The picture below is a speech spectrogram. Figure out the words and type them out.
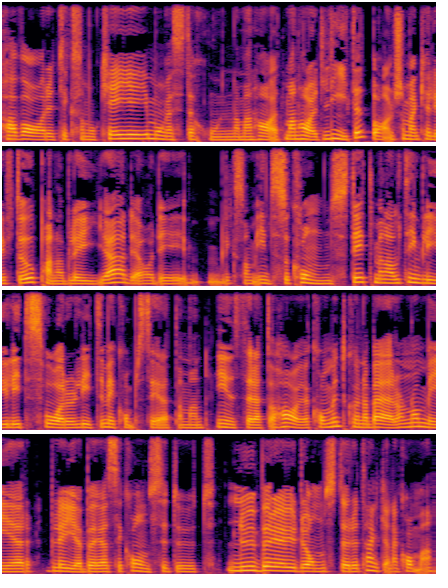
har varit liksom okej okay i många situationer när man har, att man har ett litet barn som man kan lyfta upp, han har blöja, det, och det är liksom inte så konstigt men allting blir ju lite svårare och lite mer komplicerat när man inser att aha, jag kommer inte kunna bära honom mer, blöja börjar se konstigt ut. Nu börjar ju de större tankarna komma.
